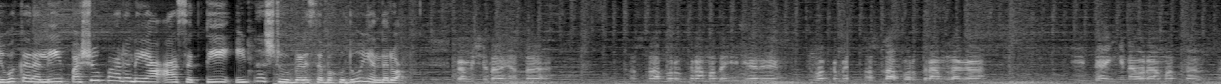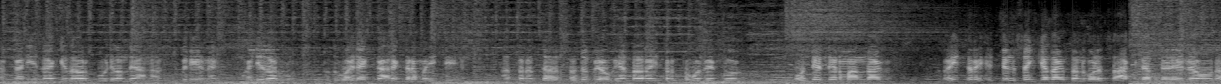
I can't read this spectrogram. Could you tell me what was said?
ಯುವಕರಲ್ಲಿ ಪಶುಪಾಲನೆಯ ಆಸಕ್ತಿ ಇನ್ನಷ್ಟು ಬೆಳೆಸಬಹುದು ಎಂದರು. ಗ್ರಾಮದ ಹಿರಿಯರೇ, ಯುವಕ ನಸ್ಲಾಪುರ ಗ್ರಾಮದಾಗ ಈ ಬ್ಯಾಂಕಿನವರ ಮತ್ತು ಸರ್ಕಾರಿ ಇಲಾಖೆದವ್ರು ಕೂಡಿ ಒಂದು ಏನೋ ಶಿಬಿರ ಮಾಡಿದವ್ರು. ಅದು ಒಳ್ಳೆ ಕಾರ್ಯಕ್ರಮ ಐತಿ. ಆ ಥರದ ಸದುಪಯೋಗ ಎಲ್ಲ ರೈತರು ತಗೋಬೇಕು. ಒಂದೇ ದಿನಮಾನದಾಗ ರೈತರು ಹೆಚ್ಚಿನ ಸಂಖ್ಯೆದಾಗ ದನಗಳು ಸಾಕ್ಲಿ ಅಂತೇಳಿ ಅವರ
